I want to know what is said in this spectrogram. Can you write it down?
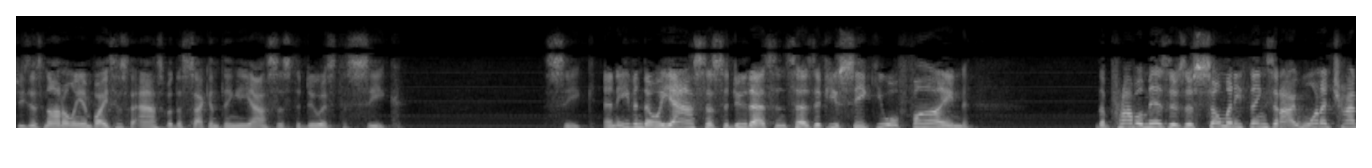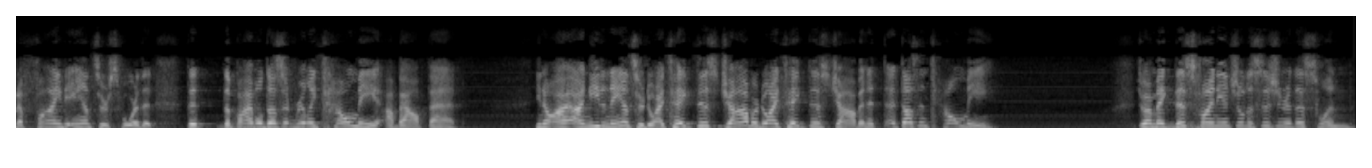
Jesus not only invites us to ask, but the second thing he asks us to do is to seek. Seek. And even though he asks us to do that and says, if you seek, you will find, the problem is, is there's so many things that I want to try to find answers for that, that the Bible doesn't really tell me about that. You know, I, I need an answer. Do I take this job or do I take this job? And it, it doesn't tell me. Do I make this financial decision or this one?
